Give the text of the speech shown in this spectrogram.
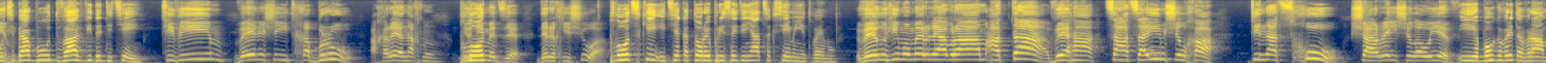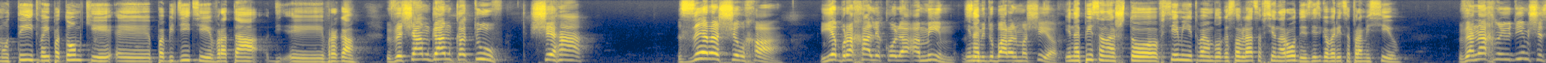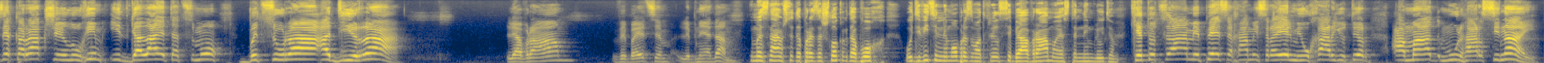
у тебя будут два вида детей. טבעיים ואלה שהתחברו, אחרי אנחנו פלוט- יודעים את זה, דרך ישוע. Плотские и те, которые присоединятся к семени твоему. ואלוהים אומר לאברהם, אתה והצאצאים שלך תנצחו שערי של האויב. И Бог говорит Аврааму, ты и твои потомки э, победите врата э, врага. ושם גם כתוב שהזרע שלך И написано, что в семени твоем благословлятся все народы, и здесь говорится про Мессию. ואנחנו יודעים שזה קרה כשאלוהים התגלה את עצמו בצורה אדירה לאברהם ובעצם לבני אדם. И мы знаем, что это произошло, когда Бог удивительным образом открыл себя Аврааму и остальным людям. כתוצאה מפסח עם ישראל מאוחר יותר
